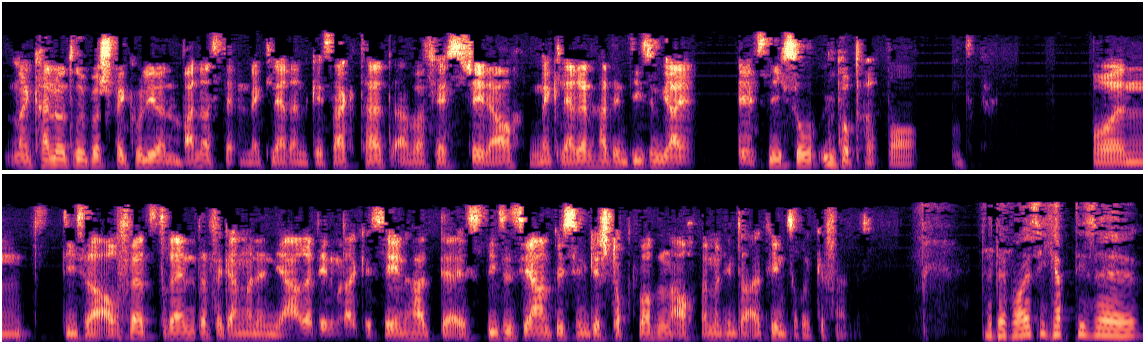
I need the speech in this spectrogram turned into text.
man kann nur drüber spekulieren, wann es denn McLaren gesagt hat, aber fest steht auch, McLaren hat in diesem Jahr jetzt nicht so überperformt. Und dieser Aufwärtstrend der vergangenen Jahre, den man da gesehen hat, der ist dieses Jahr ein bisschen gestoppt worden, auch wenn man hinter Alpine zurückgefallen ist. Ja, der Voice, ich habe diese,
